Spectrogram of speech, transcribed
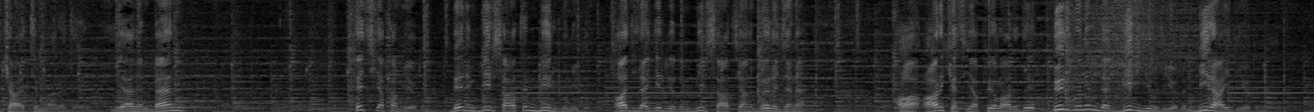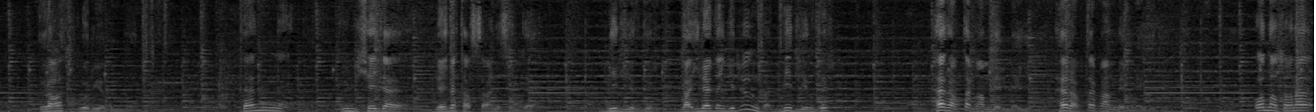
şikayetim vardı. Yani ben hiç yatamıyordum. Benim bir saatim bir günüydü. Acile gidiyordum bir saat yani böylece ne ağ- ağrı kesi yapıyorlardı. Bir günüm de bir yıl diyordum, bir ay diyordum. Rahat görüyordum ben. Ben şeyde devlet hastanesinde bir yıldır, daha ileriden geliyordum da bir yıldır her hafta kan vermeye gidiyorum. Her hafta kan vermeye gidiyorum. Ondan sonra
